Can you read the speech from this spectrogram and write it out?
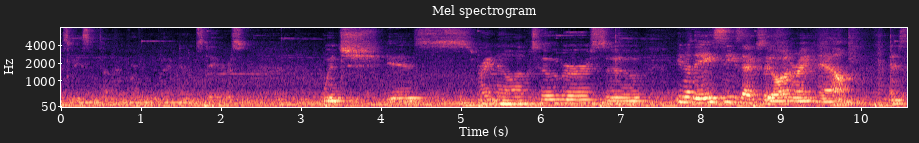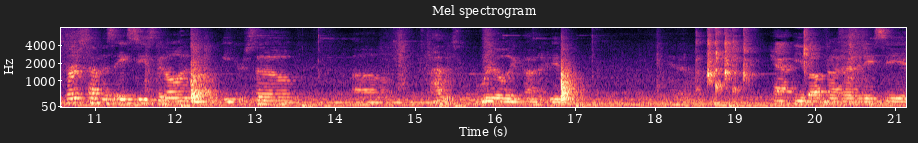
quiet space and time for back downstairs, which is right now October. So you know the AC is actually on right now, and it's the first time this AC's been on in about a week or so. Um, I was really kind of getting, you know, happy about not having AC.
